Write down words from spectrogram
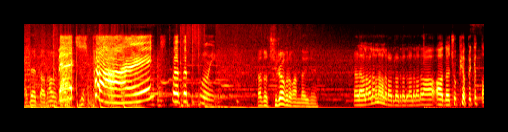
안 됐다 나도 매치 파인트 뿌뿌뿌잉 나도 주력으로 간다 이제 아 나 조피아 뺏겼다.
